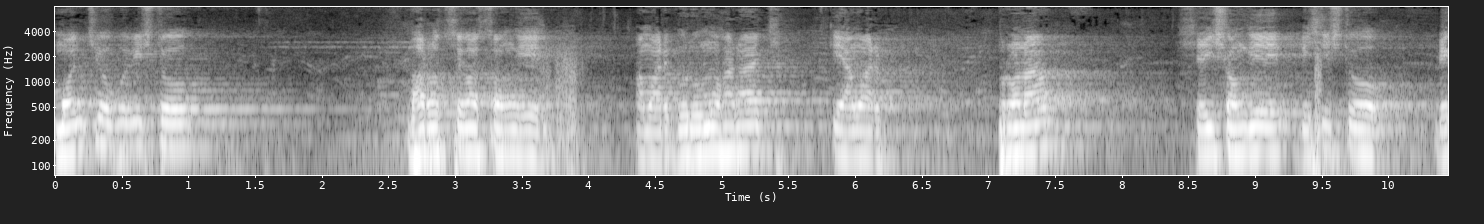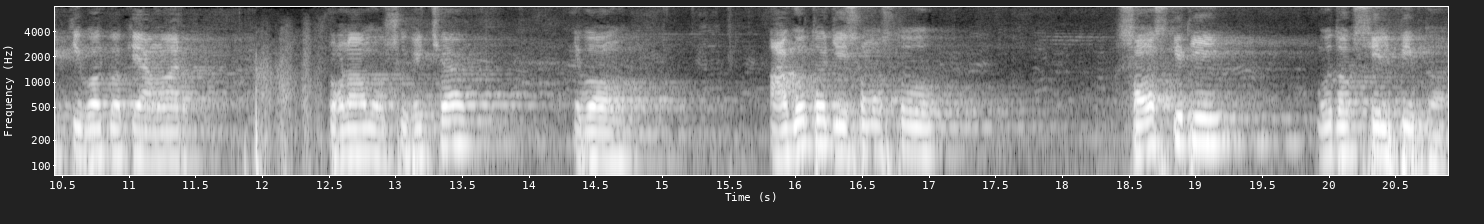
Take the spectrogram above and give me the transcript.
মঞ্চে উপবিষ্ট ভারত সেবা সংঘের আমার গুরু মহারাজকে, আমার প্রণাম। সেই সঙ্গে বিশিষ্ট ব্যক্তিবর্গকে আমার প্রণাম ও শুভেচ্ছা এবং আগত যে সমস্ত সংস্কৃতি বোধক শিল্পীগণ,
